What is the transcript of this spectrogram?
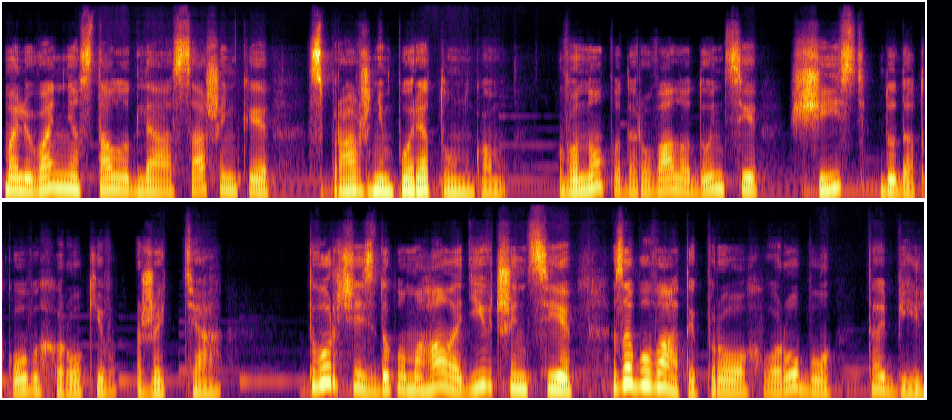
малювання стало для Сашеньки справжнім порятунком. Воно подарувало доньці шість додаткових років життя. Творчість допомагала дівчинці забувати про хворобу та біль.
